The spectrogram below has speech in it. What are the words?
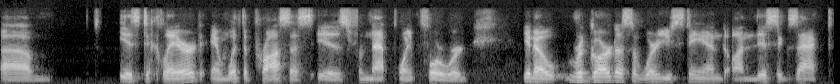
um, is declared and what the process is from that point forward. You know, regardless of where you stand on this exact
